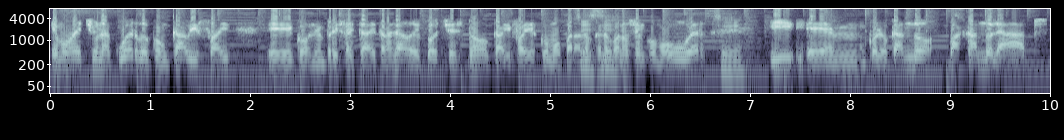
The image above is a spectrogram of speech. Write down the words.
hemos hecho un acuerdo con Cabify, eh, con la empresa esta de traslado de coches, ¿no? Cabify es como, para Sí, los que sí. no conocen, como Uber, y em, colocando, bajando la apps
